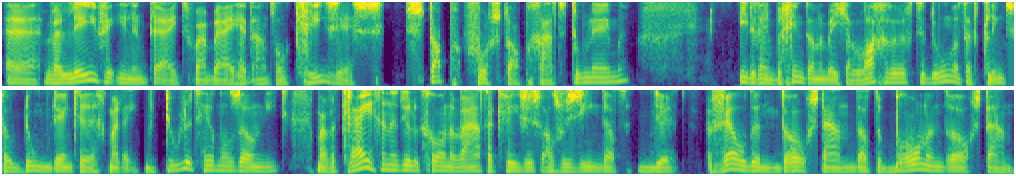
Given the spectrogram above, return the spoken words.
Uh, we leven in een tijd waarbij het aantal crises stap voor stap gaat toenemen. Iedereen begint dan een beetje lacherig te doen, want dat klinkt zo doemdenkerig, maar ik bedoel het helemaal zo niet. Maar we krijgen natuurlijk gewoon een watercrisis als we zien dat de velden droog staan, dat de bronnen droog staan.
